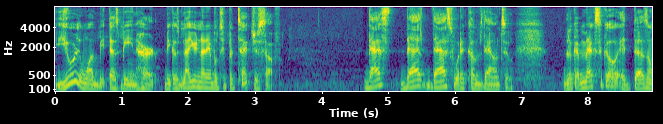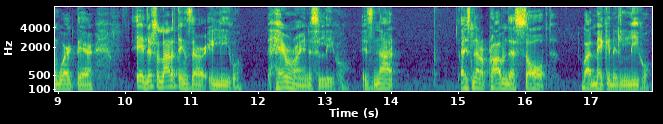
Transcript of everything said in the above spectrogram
you're the one that's being hurt because now you're not able to protect yourself. That's that that's what it comes down to. Look at Mexico; it doesn't work there. There's a lot of things that are illegal. Heroin is illegal. It's not. It's not a problem that's solved by making it illegal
